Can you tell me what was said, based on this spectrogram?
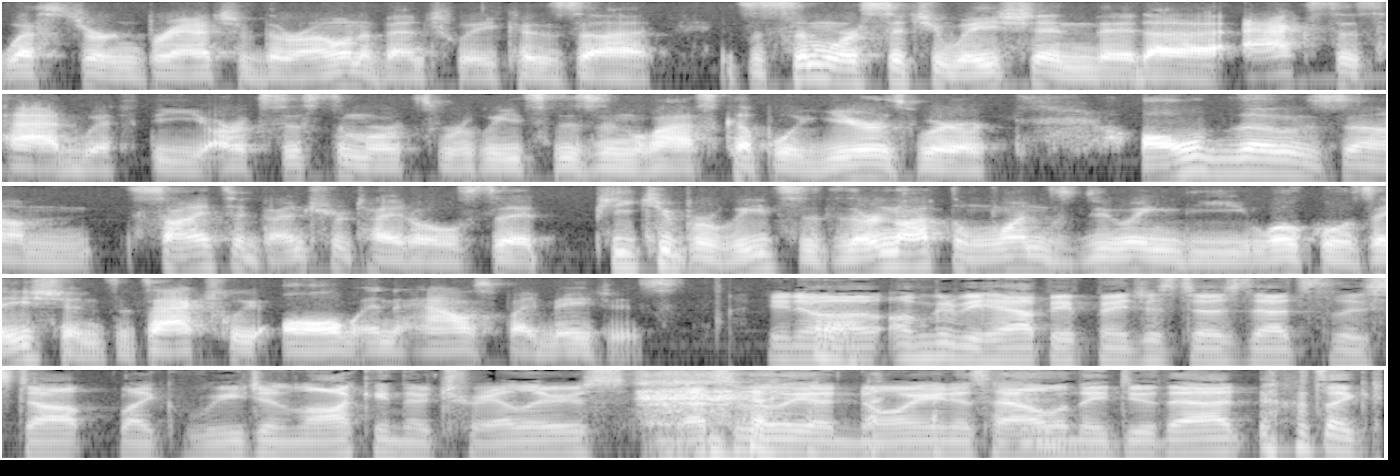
Western branch of their own eventually because uh, it's a similar situation that uh, Aksys had with the Arc System Works releases in the last couple of years, where all of those um, science adventure titles that PQube releases, they're not the ones doing the localizations. It's actually all in house by mages. You know, I'm gonna be happy if Mages does that, so they stop like region locking their trailers. That's really annoying as hell when they do that. It's like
